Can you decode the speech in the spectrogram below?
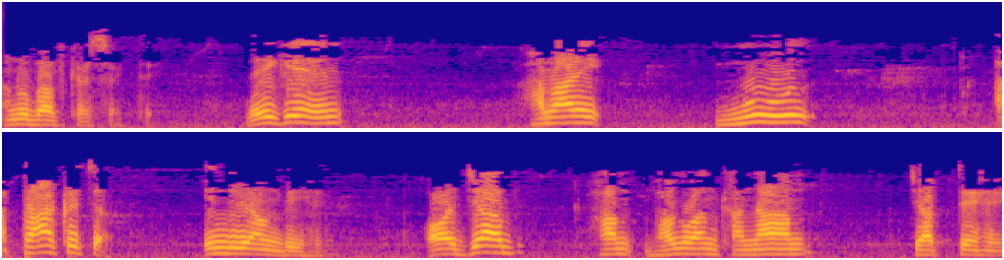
अनुभव कर सकते लेकिन हमारे मूल अप्राकृत इंद्रियों भी है। और जब हम भगवान का नाम जपते हैं,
